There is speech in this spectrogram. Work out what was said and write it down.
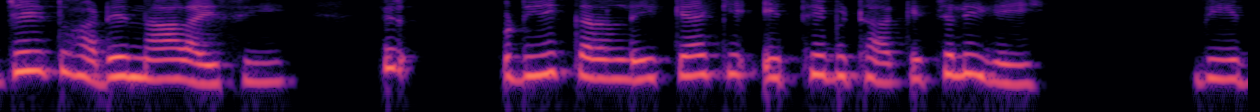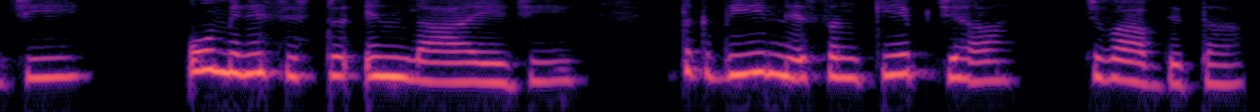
ਜਿਹੜੀ ਤੁਹਾਡੇ ਨਾਲ ਆਈ ਸੀ। ਫਿਰ ਉਡੀਕ ਕਰਨ ਲਈ ਕਹਿ ਕੇ ਇੱਥੇ ਬਿਠਾ ਕੇ ਚਲੀ ਗਈ। ਵੀਰ ਜੀ, ਉਹ ਮੇਰੀ ਸਿਸਟਰ ਇਨ ਲਾ ਹੈ ਜੀ। ਤਕਦੀਰ ਨੇ ਸੰਖੇਪ ਜਿਹਾ ਜਵਾਬ ਦਿੱਤਾ।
